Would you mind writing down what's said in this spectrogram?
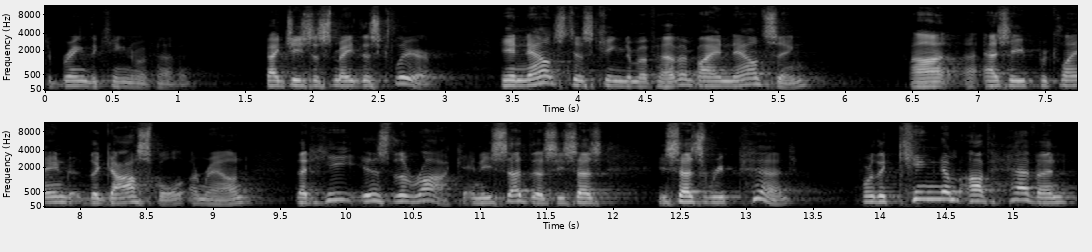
to bring the kingdom of heaven. In fact, Jesus made this clear. He announced his kingdom of heaven by announcing, uh, as he proclaimed the gospel around, that he is the rock. And he said this. He says, he says, repent, for the kingdom of heaven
